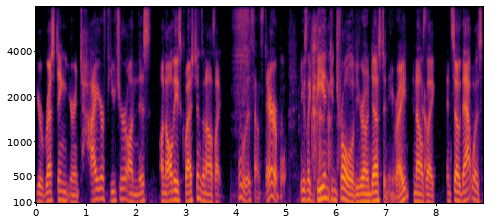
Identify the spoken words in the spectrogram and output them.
you're resting your entire future on this on all these questions. And i was like oh this sounds terrible. He was like be in control of your own destiny right? And i was like and so that was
